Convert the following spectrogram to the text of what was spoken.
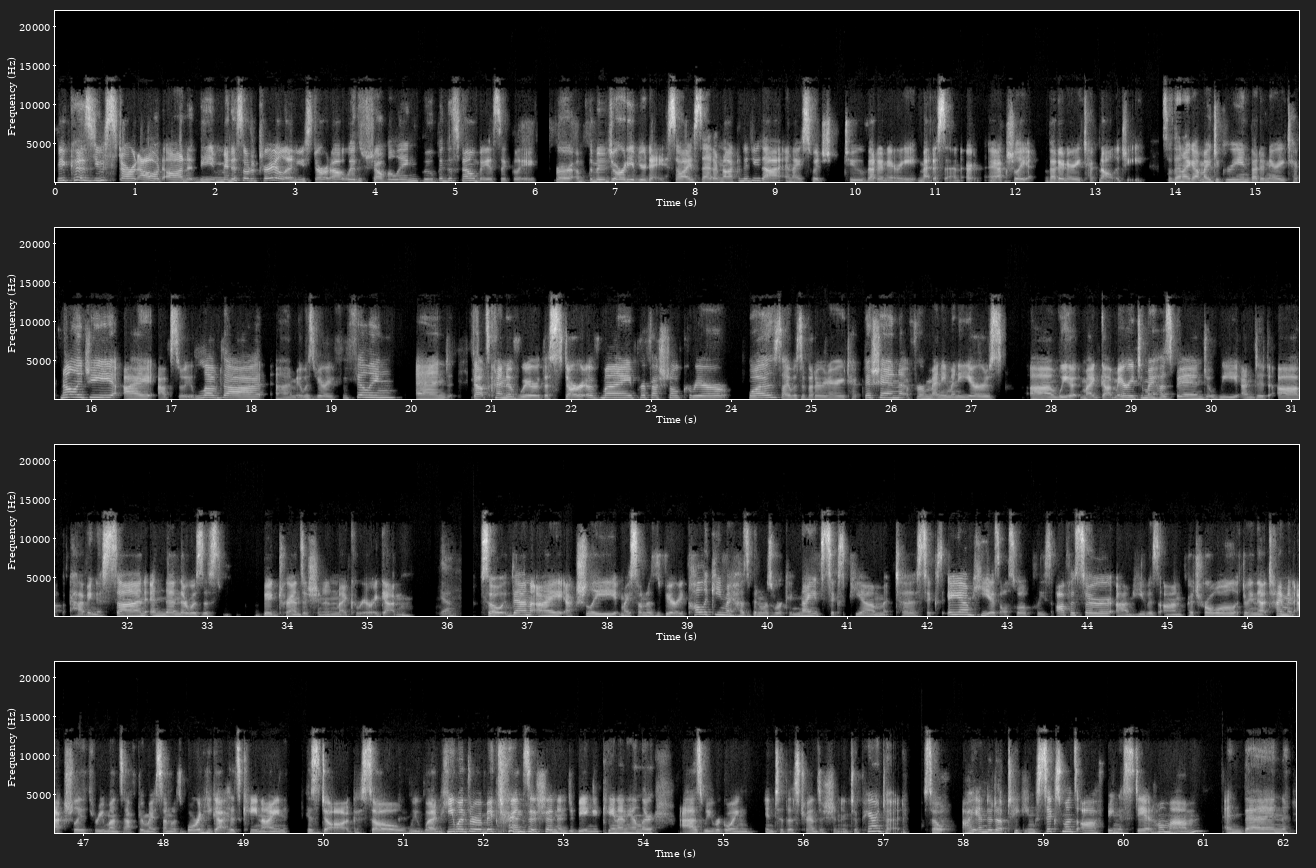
because you start out on the Minnesota Trail and you start out with shoveling poop in the snow, basically, for um, the majority of your day. So I said, I'm not going to do that. And I switched to veterinary medicine, or actually veterinary technology. So then I got my degree in veterinary technology. I absolutely loved that. Um, it was very fulfilling. And that's kind of where the start of my professional career was. I was a veterinary technician for many, many years. Uh, we my, got married to my husband. We ended up having a son. And then there was this big transition in my career again. Yeah. So then I actually, my son was very colicky. My husband was working nights, 6 p.m. to 6 a.m. He is also a police officer. Um, he was on patrol during that time. And actually, three months after my son was born, he got his canine his dog. So we went, he went through a big transition into being a canine handler as we were going into this transition into parenthood. So I ended up taking six months off being a stay at home mom. And then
